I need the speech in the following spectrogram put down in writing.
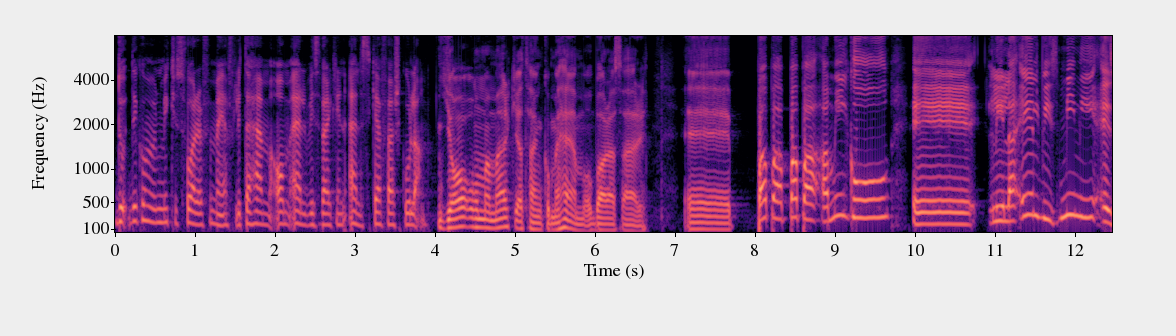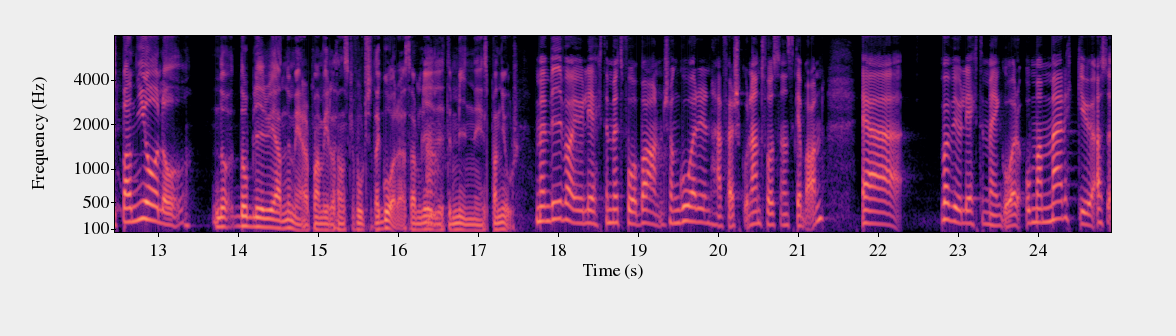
Då, det kommer bli mycket svårare för mig att flytta hem om Elvis verkligen älskar förskolan. Ja, och man märker att han kommer hem och bara så här... Eh, pappa, pappa, amigo, eh, lilla Elvis mini españolo. Då, då blir det ju ännu mer att man vill att han ska fortsätta gå där, så han blir lite mini-spanjor. Men vi var ju och lekte med två barn som går i den här förskolan, två svenska barn. Eh, var vi och lekte med igår och man märker ju, alltså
